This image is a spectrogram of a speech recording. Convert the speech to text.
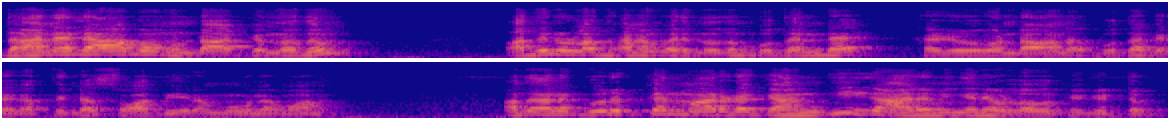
ധനലാഭം ഉണ്ടാക്കുന്നതും അതിനുള്ള ധനം വരുന്നതും ബുധന്റെ കഴിവ് കൊണ്ടാണ് ബുധഗ്രഹത്തിന്റെ സ്വാധീനം മൂലമാണ്. അതുപോലെ ഗുരുക്കന്മാരുടെയൊക്കെ അംഗീകാരം ഇങ്ങനെയുള്ളവർക്ക് കിട്ടും.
